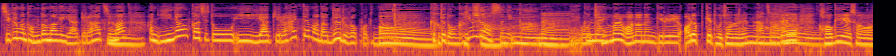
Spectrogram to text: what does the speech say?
지금은 덤덤하게 이야기를 하지만 음. 한 2년까지도 이 이야기를 할 때마다 늘 울었거든요. 어, 그때 그, 너무 그쵸. 힘들었으니까. 음. 네. 네. 근데 정말 원하는 길을 어렵게 도전을 했는데 맞아요. 거기에서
